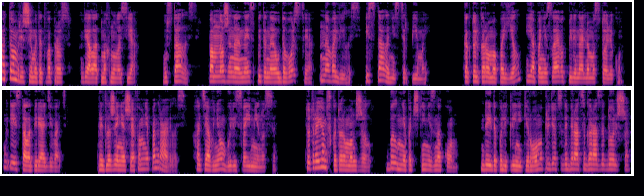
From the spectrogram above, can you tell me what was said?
«Потом решим этот вопрос», — вяло отмахнулась я. Усталость, помноженная на испытанное удовольствие, навалилась и стала нестерпимой. Как только Рома поел, я понесла его к пеленальному столику, где и стала переодевать. Предложение шефа мне понравилось, хотя в нем были свои минусы. Тот район, в котором он жил, был мне почти незнаком. Да и до поликлиники Ромы придется добираться гораздо дольше.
